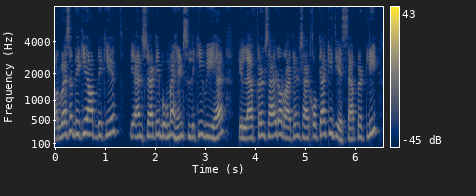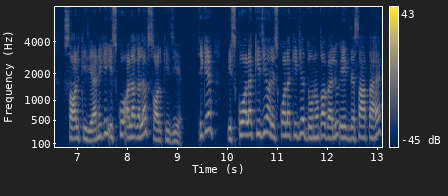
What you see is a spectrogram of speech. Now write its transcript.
और वैसे देखिए, आप देखिए कि एनसीआरटी बुक में हिंट्स लिखी हुई है कि लेफ़्ट हैंड साइड और राइट हैंड साइड को क्या कीजिए? सेपरेटली सॉल्व कीजिए, यानी कि इसको अलग अलग सॉल्व कीजिए, ठीक है? इसको अलग कीजिए और इसको अलग कीजिए, दोनों का वैल्यू एक जैसा आता है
